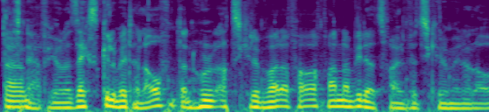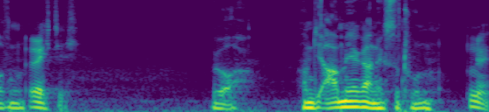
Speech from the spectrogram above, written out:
Das ist ähm, nervig. Oder sechs Kilometer laufen, dann 180 Kilometer Fahrrad fahren, dann wieder 42 Kilometer laufen. Richtig. Ja. Haben die Arme ja gar nichts zu tun. Nee.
